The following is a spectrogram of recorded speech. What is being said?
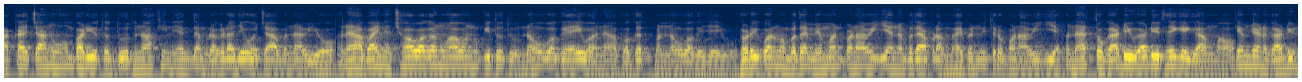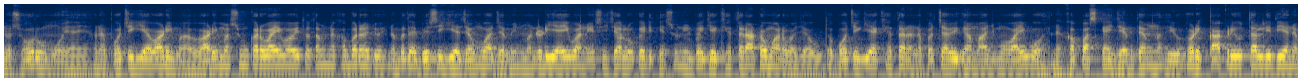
કાકાએ ચાનું સંભાળ્યું તો દૂધ નાખીને એકદમ રગડા જેવો ચા બનાવ્યો. અને આ ભાઈને છ વાગ્યાનું આવવાનું કીધું હતું નવ વાગે આવ્યા અને આ ભગત પણ નવ વાગે જ આવ્યો. થોડીક વારમાં બધા મહેમાન પણ આવી ગયા અને બધા આપણા ભાઈબંધ મિત્રો પણ આવી ગયા. અને આજ તો ગાડીઓ ગાડીઓ થઈ ગઈ ગામમાં કેમ જાણે ગાડીનો શોરૂમ હોય અહીંયા. અને પહોંચી ગયા વાડીમાં. વાડીમાં શું કરવા આવ્યા હોય તો તમને ખબર જ હોય. અને બધા બેસી ગયા જમવા. જમીન મંડળી આવ્યા ને એસી ચાલુ કરી. ત્યાં સુનિલભાઈ કે ખેતર આટો મારવા જવું. તો પહોંચી ગયા ખેતર અને પચાવી ગામ આજમો આવ્યો અને કપાસ કઈ જેમ તેમ નથી થોડીક કાકડી ઉતારી લીધી અને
